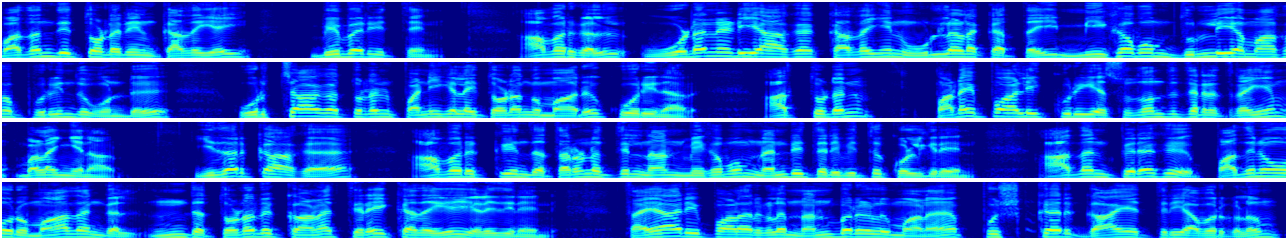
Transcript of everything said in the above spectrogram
வதந்தி தொடரின் கதையை விவரித்தேன் அவர்கள் உடனடியாக கதையின் உள்ளடக்கத்தை மிகவும் துல்லியமாக புரிந்து கொண்டு உற்சாகத்துடன் பணிகளை தொடங்குமாறு கூறினார். அத்துடன் படைப்பாளிக்குரிய சுதந்திரத்தையும் வழங்கினார். இதற்காக அவருக்கு இந்த தருணத்தில் நான் மிகவும் நன்றி தெரிவித்துக் கொள்கிறேன். அதன் பிறகு பதினோரு மாதங்கள் இந்த தொடருக்கான திரைக்கதையை எழுதினேன். தயாரிப்பாளர்களும் நண்பர்களுமான புஷ்கர் காயத்ரி அவர்களும்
